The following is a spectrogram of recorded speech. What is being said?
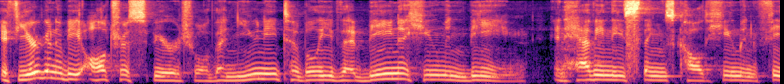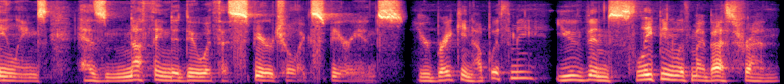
If you're going to be ultra spiritual, then you need to believe that being a human being and having these things called human feelings has nothing to do with a spiritual experience. You're breaking up with me? You've been sleeping with my best friend.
